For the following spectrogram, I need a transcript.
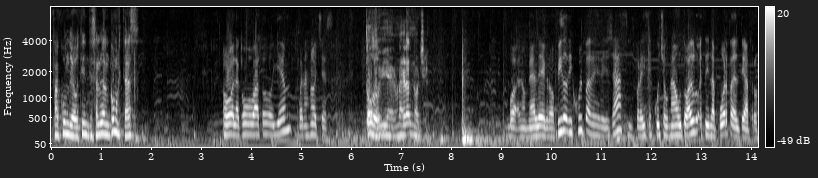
Facundo y Agustín te saludan, ¿cómo estás? Hola, ¿cómo va? ¿Todo bien? Buenas noches. Todo bien, una gran noche. Bueno, me alegro. Pido disculpas desde ya si por ahí se escucha un auto o algo. Estoy en la puerta del teatro.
